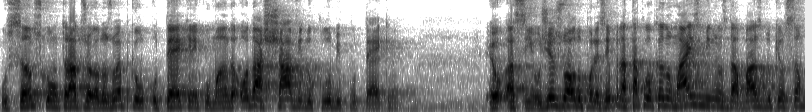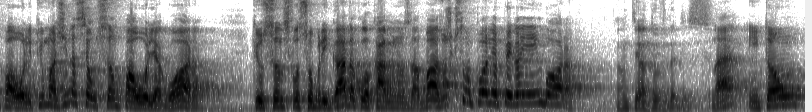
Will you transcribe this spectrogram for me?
O Santos contrata os jogadores, ou é porque o técnico manda, ou dá a chave do clube pro técnico. Eu, assim, o Gesualdo, por exemplo, ainda está colocando mais meninos da base do que o São Paulo. Tu imagina se é o São Paulo agora, que o Santos fosse obrigado a colocar meninos da base, acho que o São Paulo ia pegar e ia embora. Não tenho dúvida disso. Né? Então,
